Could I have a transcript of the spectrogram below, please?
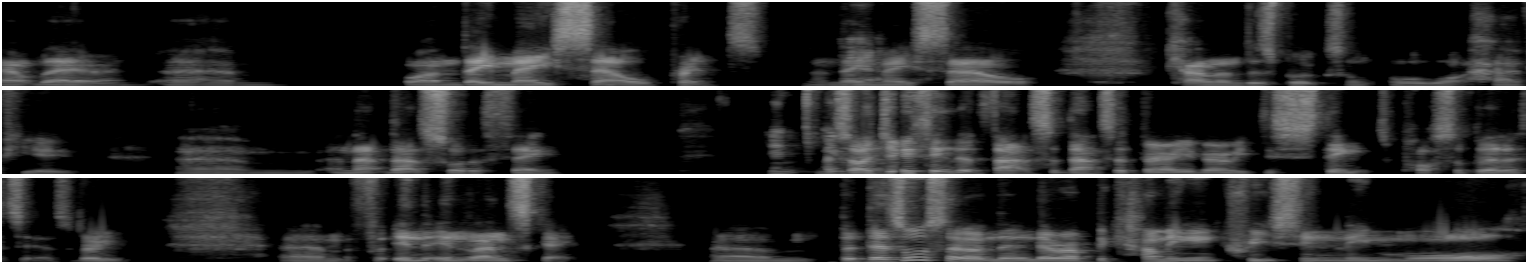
out there, and um, and they may sell prints and they yeah. may sell calendars, books, or, or what have you, um, and that that sort of thing. And, and so I do think that that's a, that's a very very distinct possibility. It's very um, for, in in landscape, um, but there's also and there are becoming increasingly more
